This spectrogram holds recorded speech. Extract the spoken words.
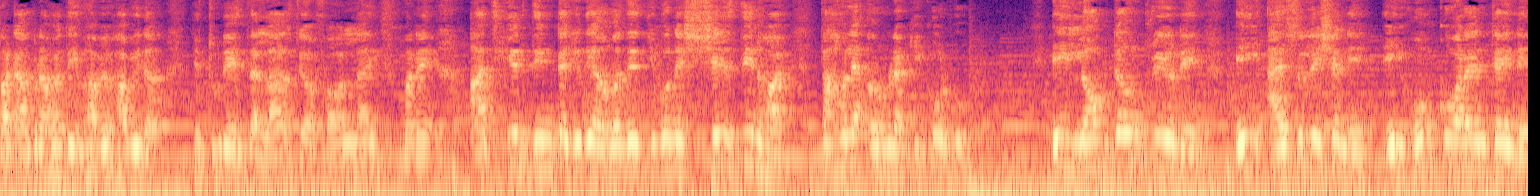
বাট আমরা হয়তো এইভাবে ভাবি না যে today is the last day of our life মানে আজকের দিনটা যদি আমাদের জীবনের শেষ দিন হয়, তাহলে আমরা কি করব? এই লকডাউন পিরিয়ডে এই আইসোলেশনে এই হোম কোয়ারেন্টাইনে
